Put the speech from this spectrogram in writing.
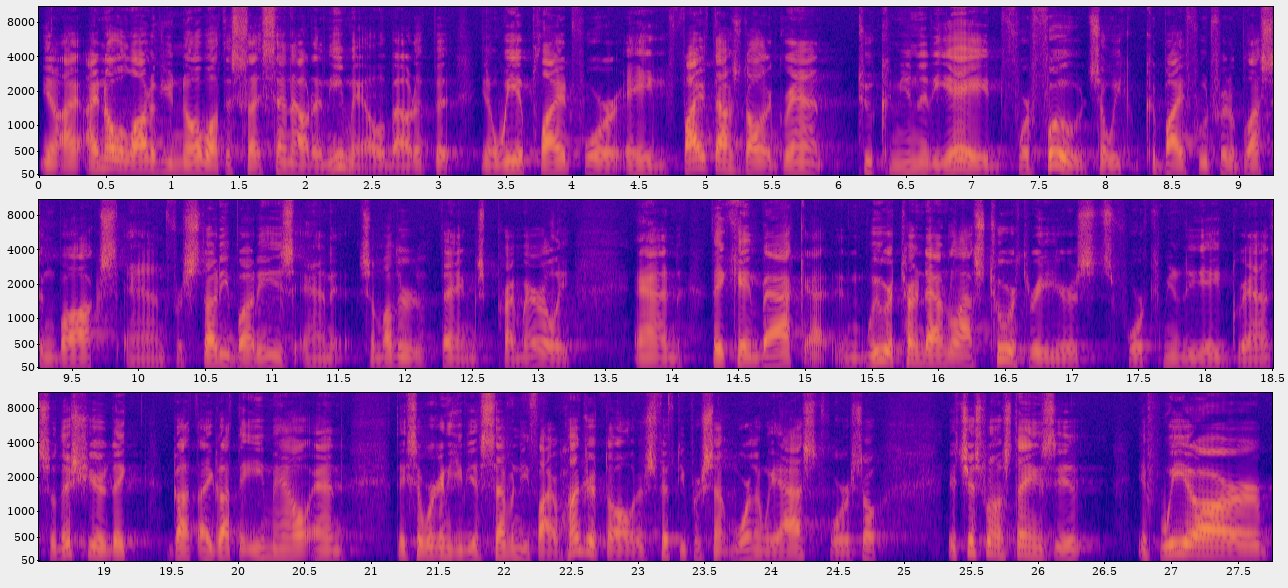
you know, I, I, know a lot of you know about this. I sent out an email about it, but you know, we applied for a $5,000 grant to community aid for food, so we could buy food for the blessing box and for study buddies and some other things primarily. And they came back, at, and we were turned down the last two or three years for community aid grants. So this year they got, I got the email, and they said we're going to give you $7,500, 50% more than we asked for. So it's just one of those things. If, if we are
